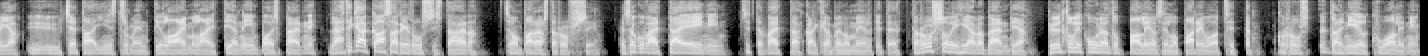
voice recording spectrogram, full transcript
ja YYZ Instrumentti, Limelight ja niin poispäin, niin lähtekää kasarirussista aina se on parasta russia. Jos joku väittää ei, niin sitten väittää, kaikilla meillä on mielipiteet. Mutta Russ oli hieno bändi ja kyllä tuli kuunneltu paljon silloin pari vuotta sitten, kun Russ, tai Neil kuoli, niin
